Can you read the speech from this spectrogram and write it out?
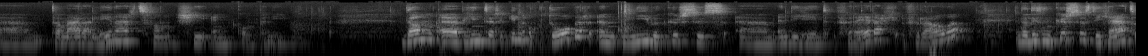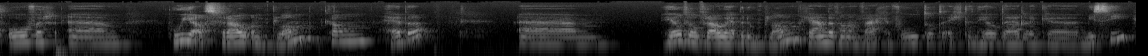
um, Tamara Leenaerts van She Company. Dan uh, begint er in oktober een nieuwe cursus um, en die heet Vrijdag Vrouwen. En dat is een cursus die gaat over um, hoe je als vrouw een plan kan hebben. Heel veel vrouwen hebben een plan, gaande van een vaag gevoel tot echt een heel duidelijke missie.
